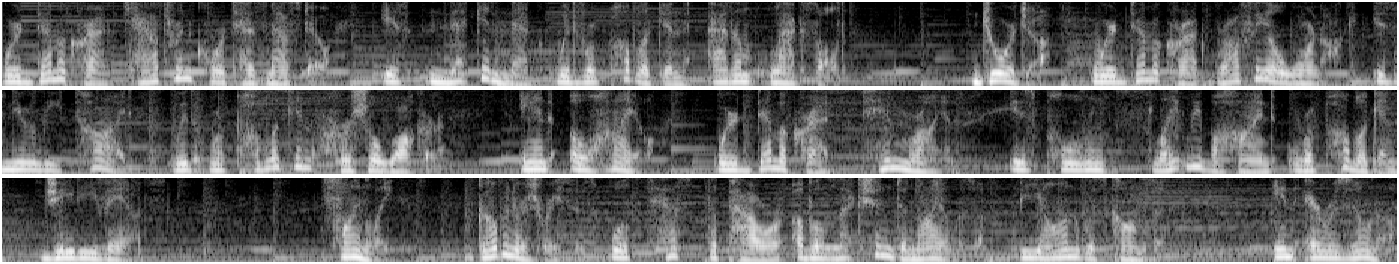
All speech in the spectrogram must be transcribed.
where Democrat Catherine Cortez Masto is neck and neck with Republican Adam Laxalt. Georgia, where Democrat Raphael Warnock is nearly tied with Republican Herschel Walker. And Ohio, where Democrat Tim Ryan is polling slightly behind Republican J.D. Vance. Finally, governor's races will test the power of election denialism beyond Wisconsin. In Arizona,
